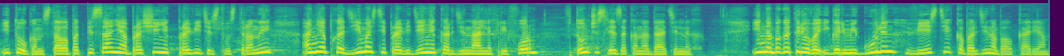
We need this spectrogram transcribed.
Итогом стало подписание обращения к правительству страны о необходимости проведения кардинальных реформ, в том числе законодательных. Инна Богатырева, Игорь Мигулин, Вести, Кабардино-Балкария.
